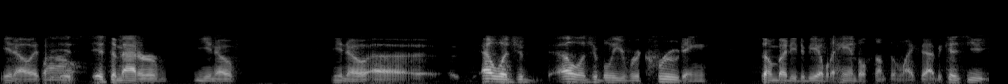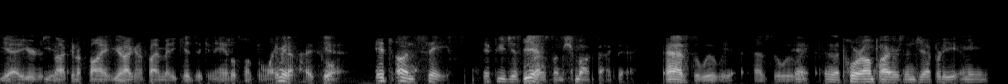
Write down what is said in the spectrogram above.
You know, it's wow. it's it's a matter of you know, you know, uh, eligib- eligibly recruiting somebody to be able to handle something like that because you yeah you're just Yeah. not going to find you're not going to find many kids that can handle something like I mean, that in high school. yeah, it's unsafe if you just Yeah. throw some schmuck back there. Absolutely, absolutely. And, and the poor umpire's in jeopardy. I mean,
